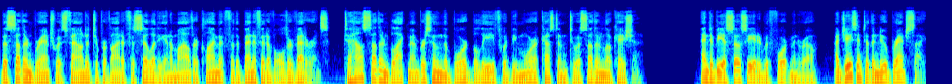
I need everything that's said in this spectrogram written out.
The Southern Branch was founded to provide a facility in a milder climate for the benefit of older veterans, to house Southern black members whom the board believed would be more accustomed to a Southern location. And to be associated with Fort Monroe, adjacent to the new branch site.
